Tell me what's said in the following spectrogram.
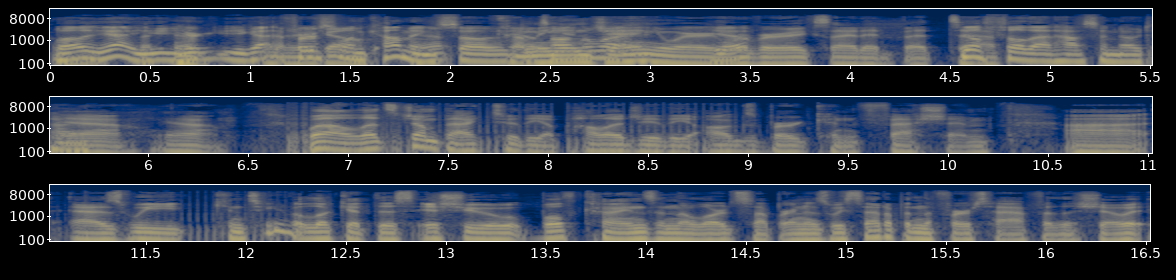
Well, yeah, you, you got the first go. one coming, Yeah. so coming in the way. January. Yep. We're very excited, but You'll uh, fill that house in no time. yeah, yeah. Well, let's jump back to the Apology of the Augsburg Confession uh, as we continue to look at this issue, both kinds in the Lord's Supper. And as we set up in the first half of the show, it,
